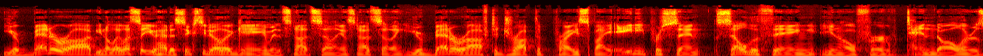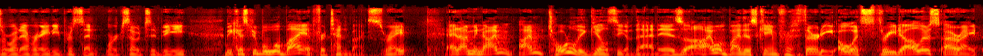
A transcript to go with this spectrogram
you're better off, you know, like let's say you had a $60 game and it's not selling, it's not selling. You're better off to drop the price by 80%, sell the thing, you know, for $10 or whatever 80% works out to be because people will buy it for 10 bucks, right? And I mean, I'm I'm totally guilty of that. Is, oh, I won't buy this game for 30. Oh, it's $3. All right.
